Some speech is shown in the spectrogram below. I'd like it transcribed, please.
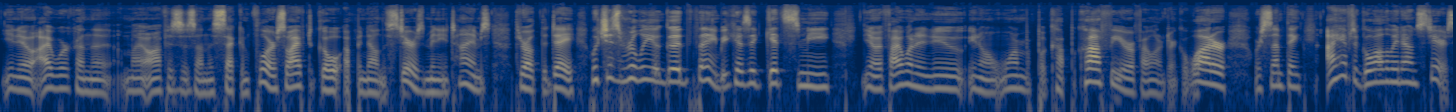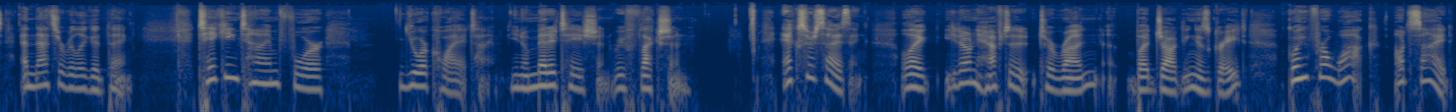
you know, I work on the, my office is on the second floor, so I have to go up and down the stairs many times throughout the day, which is really a good thing because it gets me, you know, if I want to do, you know, warm up a cup of coffee or if I want to drink a water or something, I have to go all the way downstairs. And that's a really good thing. Taking time for your quiet time, you know, meditation, reflection, exercising. Like you don't have to, to run, but jogging is great. Going for a walk outside.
